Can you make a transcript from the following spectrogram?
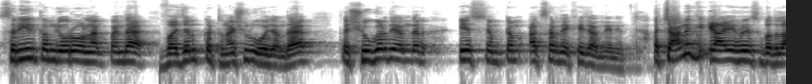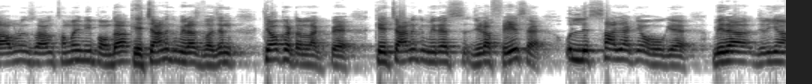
ਸਰੀਰ ਕਮਜ਼ੋਰ ਹੋਣ ਲੱਗ ਪੈਂਦਾ, ਵਜਨ ਘਟਣਾ ਸ਼ੁਰੂ ਹੋ ਜਾਂਦਾ ਹੈ। ਤਾਂ ਸ਼ੂਗਰ ਦੇ ਅੰਦਰ ਇਹ ਸਿੰਪਟਮ ਅਕਸਰ ਦੇਖੇ ਜਾਂਦੇ ਨੇ। ਅਚਾਨਕ ਆਏ ਹੋਏ ਇਸ ਬਦਲਾਵ ਨੂੰ ਇਨਸਾਨ ਸਮਝ ਨਹੀਂ ਪਾਉਂਦਾ ਕਿ ਅਚਾਨਕ ਮੇਰਾ ਵਜ਼ਨ ਕਿਉਂ ਘਟਣ ਲੱਗ ਪਿਆ ਕਿ ਅਚਾਨਕ ਮੇਰਾ ਜਿਹੜਾ ਫੇਸ ਹੈ, ਉਹ ਲਿੱਸਾ ਜਿਹਾ ਕਿਉਂ ਹੋ ਗਿਆ ਮੇਰਾ ਜਿਹੜੀਆਂ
